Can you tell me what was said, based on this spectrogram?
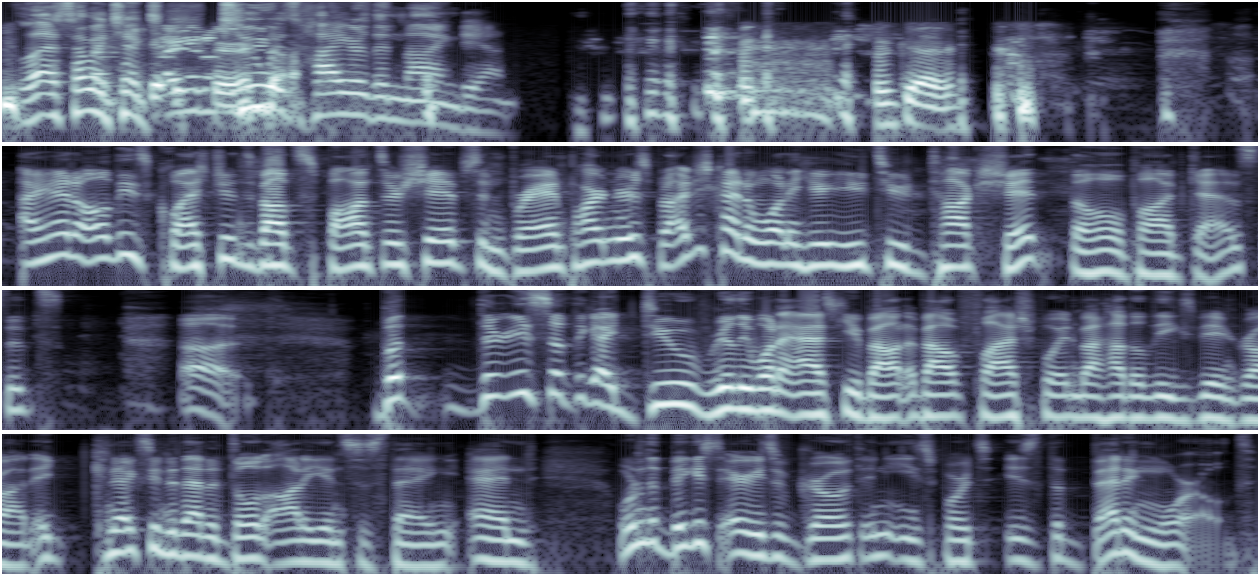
Last time I checked, two is higher than nine, Dan. okay. I had all these questions about sponsorships and brand partners, but I just kind of want to hear you two talk shit the whole podcast. It's uh but there is something I do really want to ask you about about Flashpoint and about how the league's being run. It connects into that adult audiences thing and one of the biggest areas of growth in esports is the betting world.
